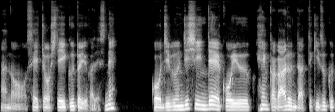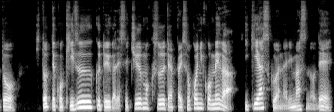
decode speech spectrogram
あの、成長していくというかですね、こう自分自身でこういう変化があるんだって気づくと、人ってこう気づくというかですね、注目するとやっぱりそこにこう目が行きやすくはなりますので、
